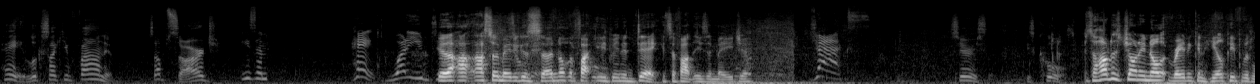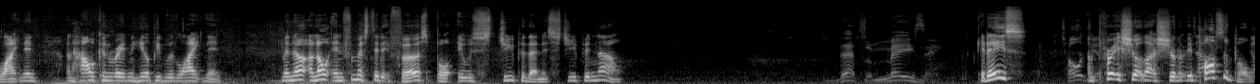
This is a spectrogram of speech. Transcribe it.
Hey, looks like you found him. What's up, Sarge? He's a. Hey, what are you doing? Yeah, that, that's a major concern. Not the fact he's been a dick, it's the fact that he's a major. Jax. Seriously, he's cool. So how does Johnny know that Raiden can heal people with lightning? And how can Raiden heal people with lightning? I mean, I know Infamous did it first, but it was stupid then. It's stupid now. That's amazing. It is. Told I'm pretty sure that shouldn't be Turns out possible.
